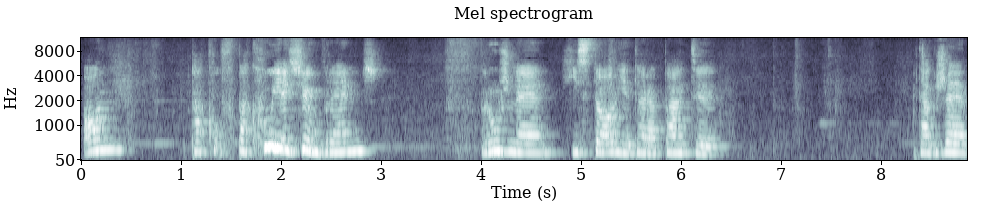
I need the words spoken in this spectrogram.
On paku, wpakuje się wręcz w różne historie, tarapaty. Także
